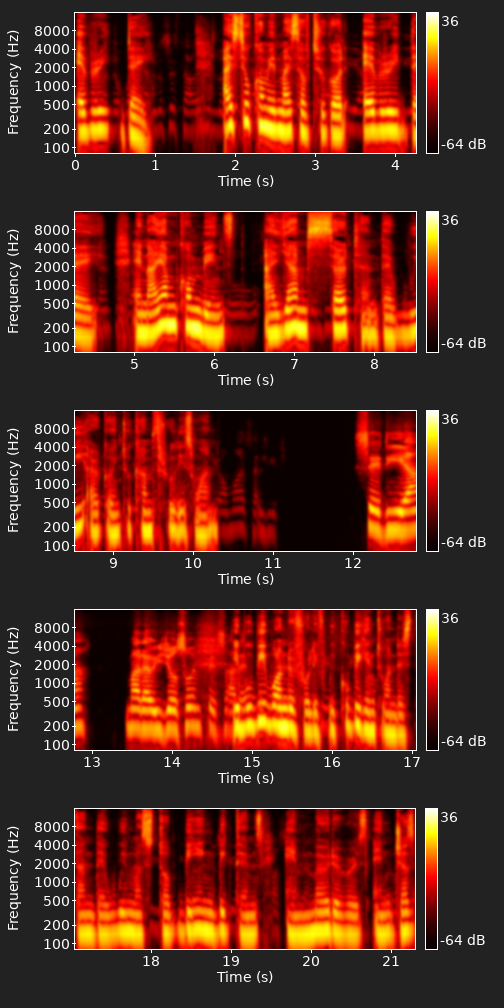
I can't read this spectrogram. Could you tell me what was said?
every day. I still commit myself to God every day, and I am convinced, I am certain that we are going to come through this one. Sería. It would be wonderful if we could begin to understand that we must stop being victims and murderers and just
